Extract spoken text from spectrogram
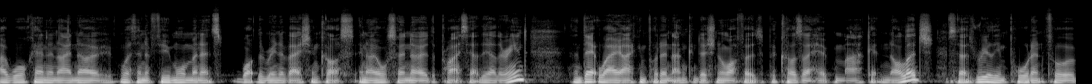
I walk in and I know within a few more minutes what the renovation costs, and I also know the price out the other end. And that way, I can put in unconditional offers because I have market knowledge. So it's really important for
